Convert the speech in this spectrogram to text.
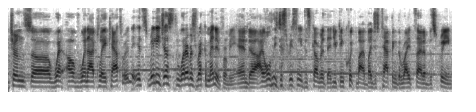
terms uh, of when I play Catherine, it's really just whatever's recommended for me. And uh, I only just recently discovered that you can quick buy by just tapping the right side of the screen.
